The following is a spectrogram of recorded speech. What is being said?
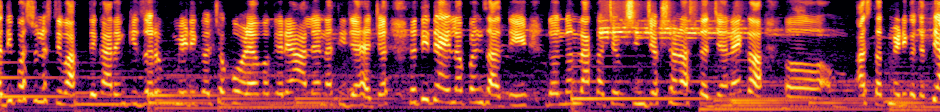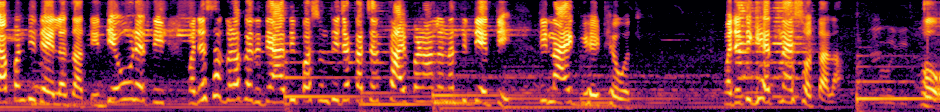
आधीपासूनच ती वागते कारण की जर मेडिकलच्या गोळ्या वगैरे आल्या ना तिच्या ह्याच्यात तर ती द्यायला पण जाते. दोन दोन लाखाचे इंजेक्शन असतात जे नाही का असतात मेडिकलच्या ती आपण ती द्यायला जाते. देऊन येते. म्हणजे सगळं कधी ते आधीपासून तिच्या कचऱ्यात काय पण आलं ना ती देते. ती नाही घे ठेवत. म्हणजे ती घेत नाही स्वतःला. हो.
